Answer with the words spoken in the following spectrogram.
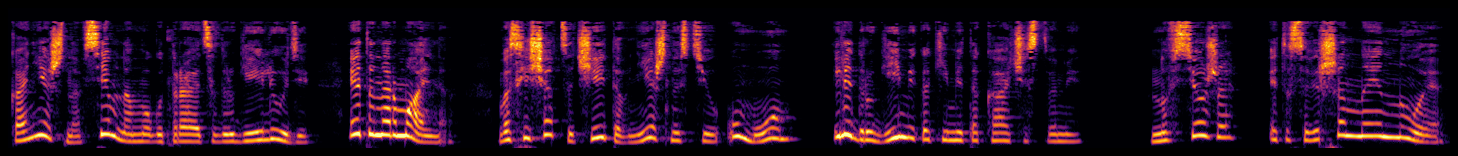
Конечно, всем нам могут нравиться другие люди. Это нормально. Восхищаться чьей-то внешностью, умом или другими какими-то качествами. Но все же это совершенно иное,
